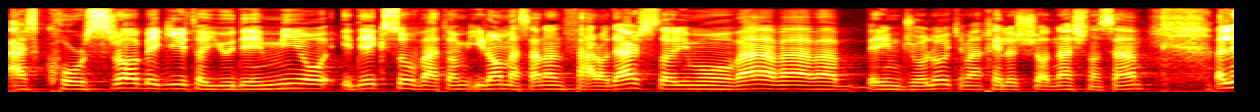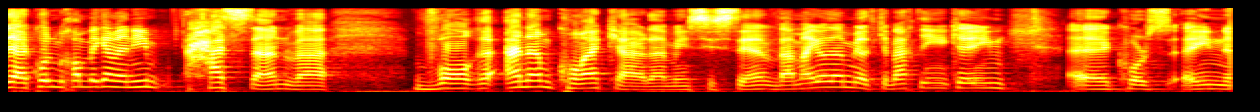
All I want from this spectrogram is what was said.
از Coursera بگیر تا Udemy و edX و و تو ایران مثلا فرادرس داریم و و و, و بریم جلو که من خیلی شاید نشناسم. ولی در کل می‌خوام بگم یعنی هستن و واقعا هم کمک کردم به این سیستم و من یادم میاد که وقتی که این کورس این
